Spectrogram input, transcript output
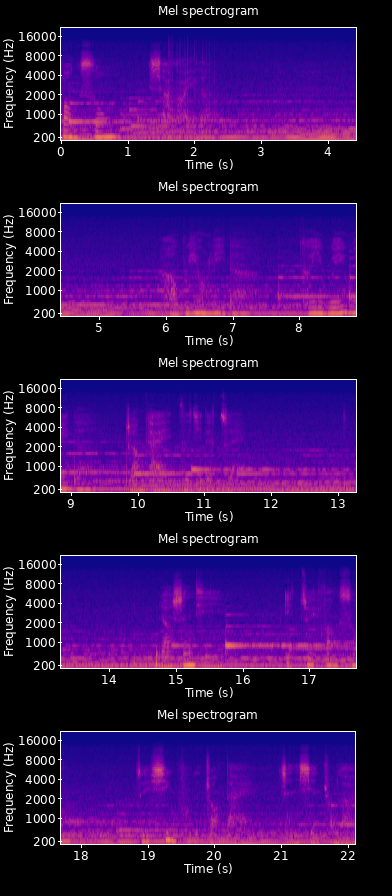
放松下来了，毫不用力的。可以微微的张开自己的嘴，让身体以最放松、最幸福的状态呈现出来，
